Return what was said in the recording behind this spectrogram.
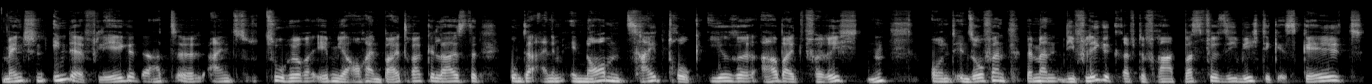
Menschen in der Pflege, da hat äh, ein Zuhörer eben ja auch einen Beitrag geleistet, unter einem enormen Zeitdruck ihre Arbeit verrichten. Und insofern, wenn man die Pflegekräfte fragt, was für sie wichtig ist, Geld,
